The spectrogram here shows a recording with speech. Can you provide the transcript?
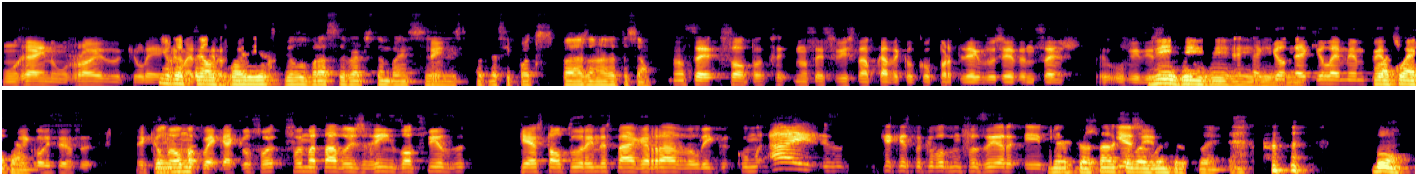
um, Reino, um Royce, aquilo é, e o é mais ia recebê-lo de braços abertos também, se, se tivesse hipótese para a zona de adaptação. Não sei, só para, não sei se viste há bocado aquilo que eu partilhei do Jadon Sancho, o vídeo. Vi, vi, vi, vi, aquilo, vi, aquilo é mesmo pé desculpa, com licença. Aquilo é, não é uma cueca, aquilo foi, foi matar dois rins ao defesa que a esta altura ainda está agarrado ali como ai, o que é que este acabou de me fazer? E, Deve tratar que ele aguenta-se bem. Bom.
